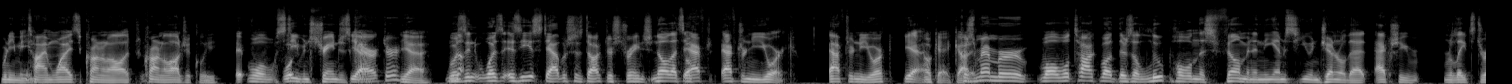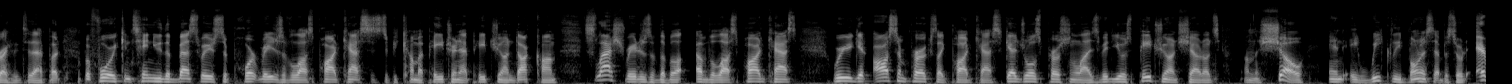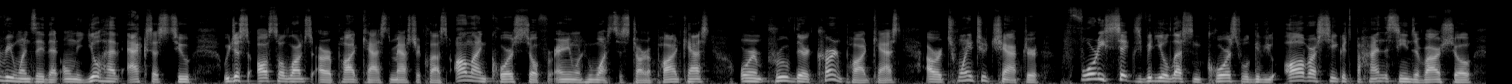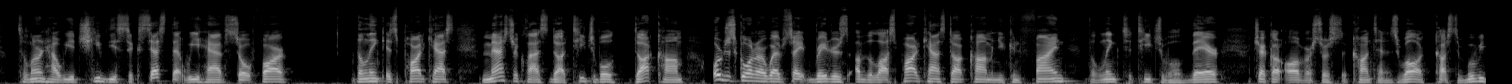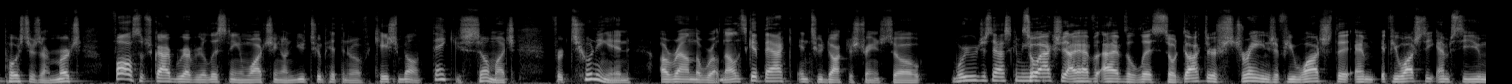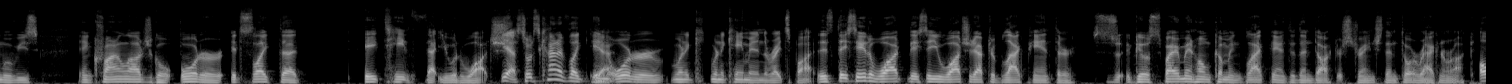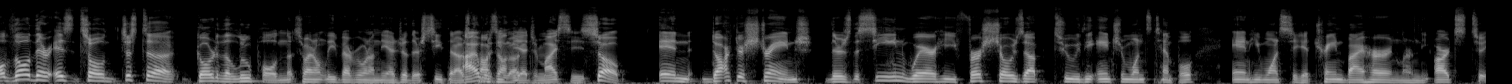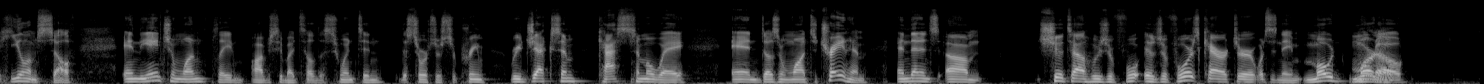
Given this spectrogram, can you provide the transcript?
What do you mean? time wise chronolo- chronologically? It- well, Stephen Strange's Yeah, character. Yeah, wasn't was is he established as Doctor Strange? No, that's bef- after after New York. after New York. Yeah. Okay, got it. Because remember, well, we'll talk about there's a loophole in this film and in the MCU in general that actually relates directly to that. But before we continue, the best way to support Raiders of the Lost Podcast is to become a patron at patreon.com slash Raiders of the, of the Lost Podcast, where you get awesome perks like podcast schedules, personalized videos, Patreon shoutouts on the show, and a weekly bonus episode every Wednesday that only you'll have access to. We just also launched our podcast masterclass online course. So, for anyone who wants to start a podcast or improve their current podcast, our 22 chapter, 46 video lesson course will give you all of our secrets behind the scenes of our show to learn how we achieve the success that we have so far. The link is podcastmasterclass.teachable.com or just go on our website, raidersoftheLostPodcast.com, and you can find the link to Teachable there. Check out all of our sources of content as well our custom movie posters, our merch. Follow, subscribe wherever you're listening and watching on YouTube. Hit the notification bell. And thank you so much for tuning in around the world. Now, let's get back into Doctor Strange. So, were you just asking me? So actually, I have I have the list. So Doctor Strange, if you watch the if you watch the MCU movies in chronological order, it's like the 18th that you would watch. yeah, so it's kind of like in Yeah. order when it when it came in in the right spot. It's, they say to watch. They say you watch it after Black Panther. So it goes Spider-Man: Homecoming, Black Panther, then Doctor Strange, then Thor: Ragnarok. Although there is, so just to go to the loophole, n- so I don't leave everyone on the edge of their seat that I was. I was talking on about. the edge of my seat. So in Doctor Strange, there's the scene where he first shows up to the Ancient One's temple, and he wants to get trained by her and learn the arts to heal himself. And the Ancient One, played obviously by Tilda Swinton, the Sorcerer Supreme, rejects him, casts him away, and doesn't want to train him. And then it's um, Ejiofor- Ejiofor's character, what's his name, Mo- Mordo. Mordo.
